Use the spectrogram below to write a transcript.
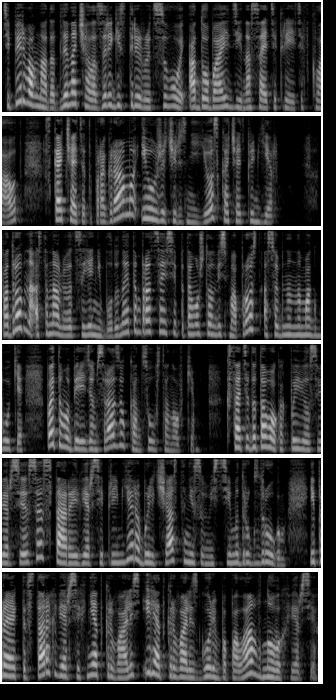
теперь вам надо для начала зарегистрировать свой Adobe ID на сайте Creative Cloud, скачать эту программу и уже через нее скачать Premiere. Подробно останавливаться я не буду на этом процессе, потому что он весьма прост, особенно на MacBook, поэтому перейдем сразу к концу установки. Кстати, до того, как появилась версия SS, старые версии премьера были часто несовместимы друг с другом, и проекты в старых версиях не открывались или открывались горем пополам в новых версиях.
